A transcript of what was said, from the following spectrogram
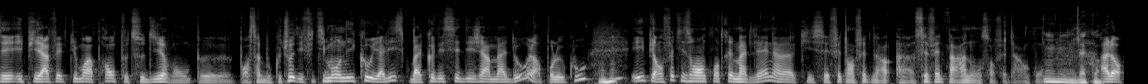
et puis effectivement après on peut se dire, on peut penser à beaucoup de choses. Effectivement, Nico et Alice bah, connaissaient déjà Mado, alors pour le coup, Mhm. et puis en fait ils ont rencontré Madeleine, euh, qui s'est faite en fait, euh, s'est faite par annonce en fait la rencontre. mhm. Alors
